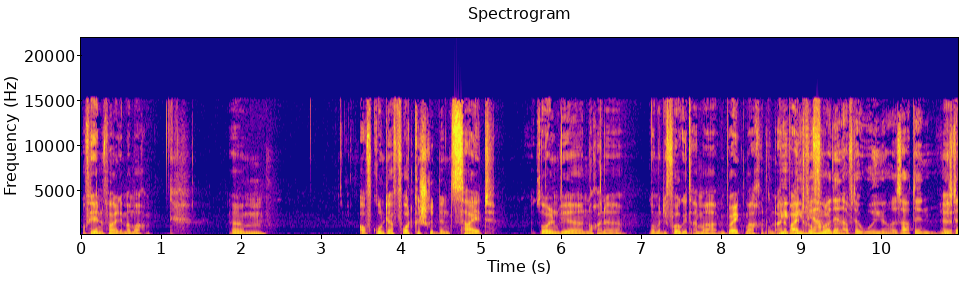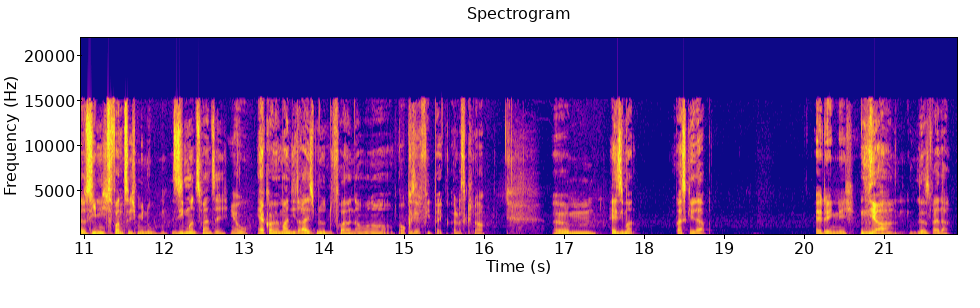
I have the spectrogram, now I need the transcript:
Auf jeden Fall, immer machen. Ähm, aufgrund der fortgeschrittenen Zeit sollen wir noch eine, sollen wir die Folge jetzt einmal einen Break machen und eine Wie, wie weitere viel haben wir Folge? denn auf der Uhr hier? Was sagt denn? Äh, dass 27 Minuten. Nicht 27? Jo, Ja, komm, wir machen die 30 Minuten voll und dann haben wir noch ein okay. bisschen Feedback. Alles klar. Ähm, Hey Simon, was geht ab? Edding nicht. Ja, los weiter.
